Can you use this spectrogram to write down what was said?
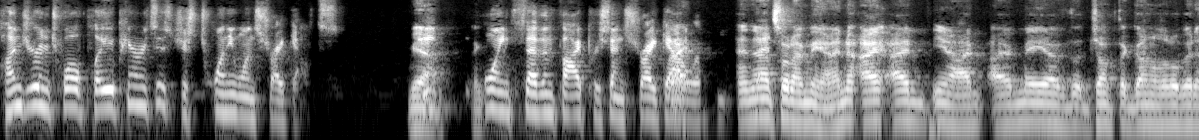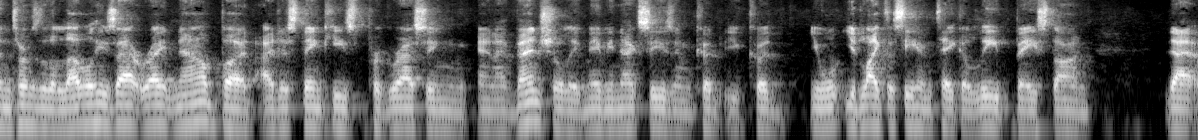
112 play appearances, just 21 strikeouts. Yeah, 0.75% strikeout. Right. And that's what I mean. I know I, I you know, I, I may have jumped the gun a little bit in terms of the level he's at right now, but I just think he's progressing and eventually maybe next season could you could you you'd like to see him take a leap based on that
